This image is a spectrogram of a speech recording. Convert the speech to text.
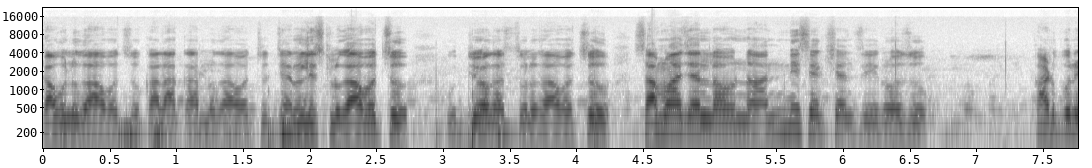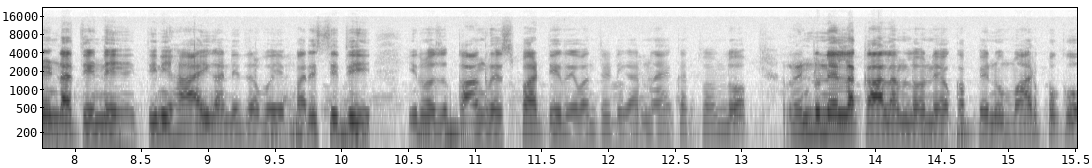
కవులు కావచ్చు కళాకారులు కావచ్చు జర్నలిస్టులు కావచ్చు ఉద్యోగస్తులు కావచ్చు సమాజంలో ఉన్న అన్ని సెక్షన్స్ ఈరోజు కడుపు నిండా తిని తిని హాయిగా నిద్రపోయే పరిస్థితి ఈరోజు కాంగ్రెస్ పార్టీ రేవంత్ రెడ్డి గారి నాయకత్వంలో రెండు నెలల కాలంలోనే ఒక పెను మార్పుకు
